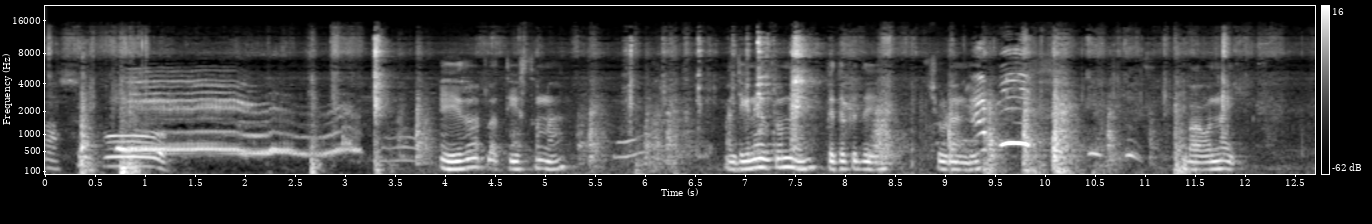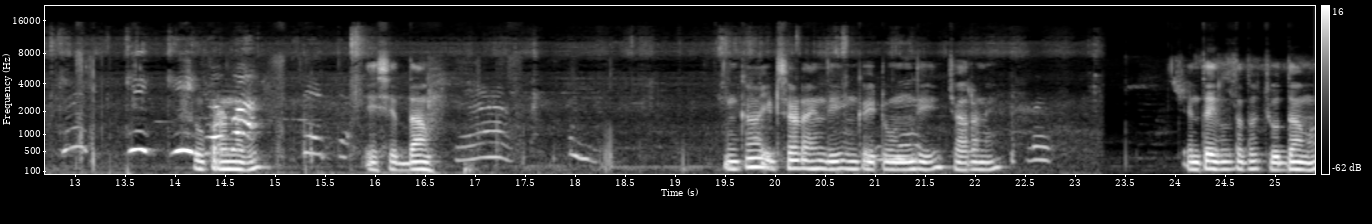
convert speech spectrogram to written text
పసుపు. ఏదో అట్లా తీస్తున్నా. మంచిగానే వెళ్తున్నాయి. పెద్ద పెద్ద చూడండి. బాగున్నాయి. సూపర్ ఉన్నది. వేసేద్దాం. ఇంకా ఇటు సైడ్ అయింది. ఇంకా ఇటు ఉంది. చాలానే. ఎంత వెళ్తుందో చూద్దాము.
